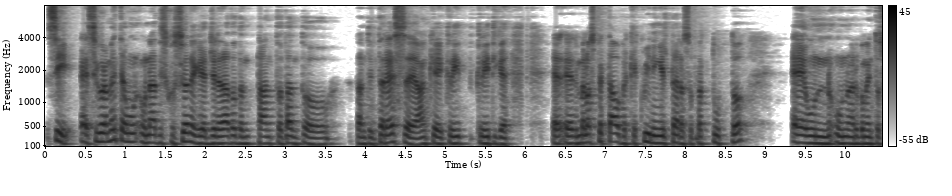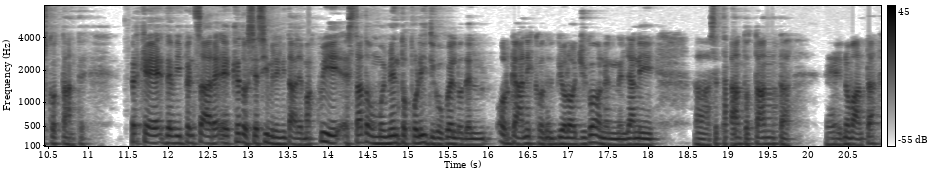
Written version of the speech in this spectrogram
Sì, è sicuramente un, una discussione che ha generato t- tanto, tanto, tanto interesse e anche cri- critiche. E, e me lo aspettavo perché qui in Inghilterra soprattutto è un, un argomento scottante. Perché devi pensare, e credo sia simile in Italia, ma qui è stato un movimento politico quello dell'organico, del biologico, negli anni uh, 70, 80, eh, 90,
